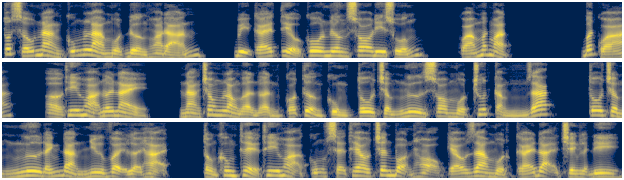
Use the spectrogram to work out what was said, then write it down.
Tốt xấu nàng cũng là một đường hoa đán, bị cái tiểu cô nương so đi xuống, quá mất mặt. Bất quá, ở thi họa nơi này, nàng trong lòng ẩn ẩn có tưởng cùng Tô Trầm Ngư so một chút cảm giác, Tô Trầm Ngư đánh đàn như vậy lợi hại, tổng không thể thi họa cũng sẽ theo chân bọn họ kéo ra một cái đại trên lệch đi.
